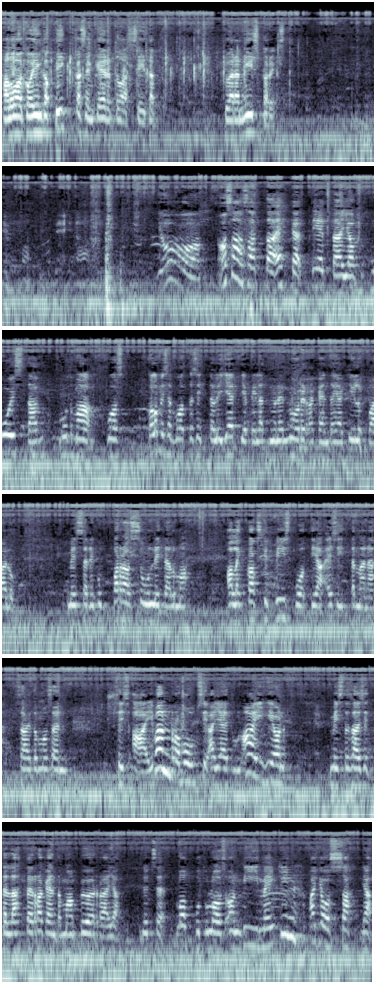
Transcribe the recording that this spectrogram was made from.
Haluaako Inka pikkasen kertoa siitä pyörän historiasta? Joo, osa saattaa ehkä tietää ja muistaa. Muutama vuosi, kolmisen vuotta sitten oli Jep Jepillä tämmönen nuori rakentajakilpailu, missä niinku paras suunnitelma alle 25-vuotiaan esittämänä sai tommosen siis aivan romuksi ajetun aihion, mistä sai sitten lähteä rakentamaan pyörää ja nyt se lopputulos on viimeinkin ajossa ja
